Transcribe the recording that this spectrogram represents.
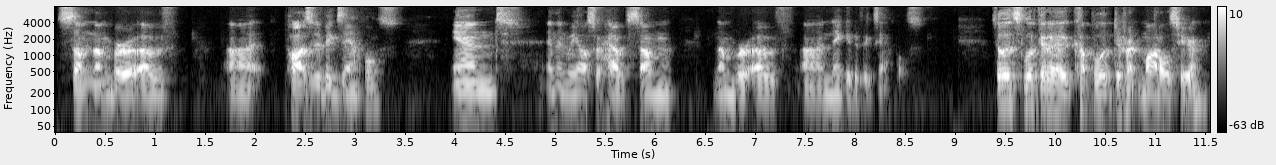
some number of uh, positive examples. And, and then we also have some number of uh, negative examples. So let's look at a couple of different models here.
